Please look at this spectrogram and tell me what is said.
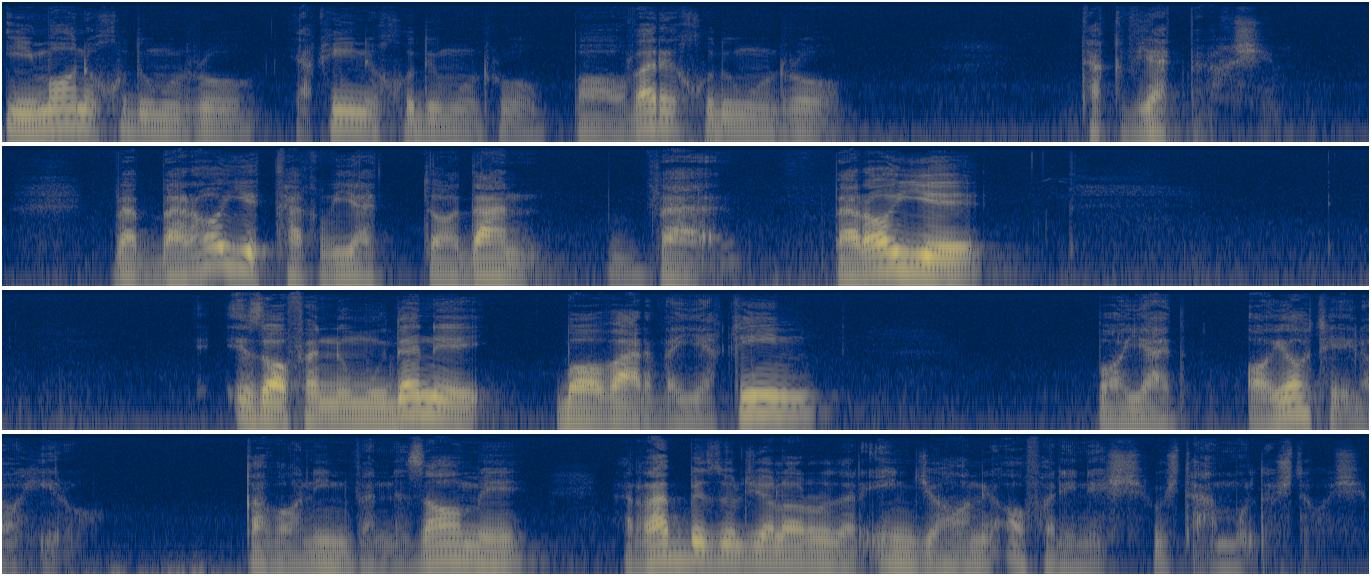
ایمان خودمون رو یقین خودمون رو باور خودمون رو تقویت ببخشیم. و برای تقویت دادن و برای اضافه نمودن باور و یقین باید آیات الهی رو قوانین و نظام رب زلجلال رو در این جهان آفرینش روش تحمل داشته باشیم.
